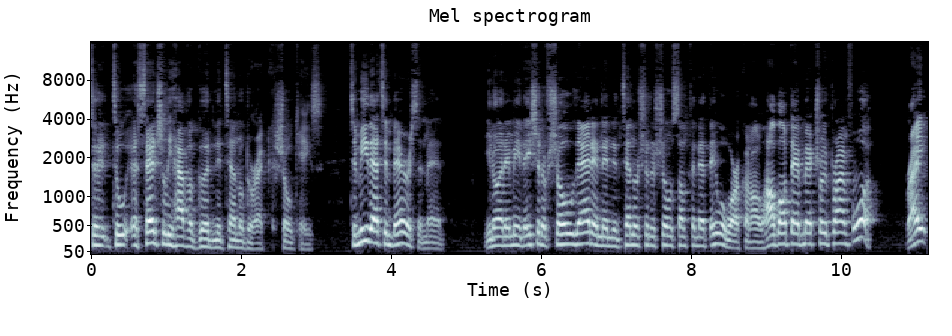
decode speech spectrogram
To to essentially have a good Nintendo Direct showcase. To me, that's embarrassing, man. You know what I mean? They should have showed that, and then Nintendo should have showed something that they were working on. How about that Metroid Prime Four? Right?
